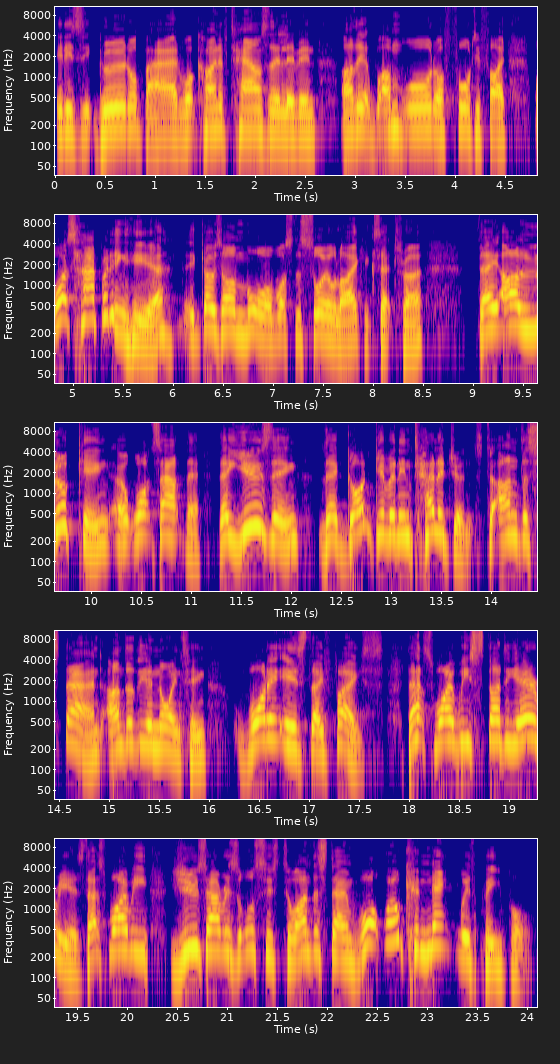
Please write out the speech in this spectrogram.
It is it good or bad? What kind of towns do they live in? Are they unwalled or fortified? What's happening here? It goes on more. What's the soil like, etc. They are looking at what's out there. They're using their God given intelligence to understand, under the anointing, what it is they face. That's why we study areas. That's why we use our resources to understand what will connect with people.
